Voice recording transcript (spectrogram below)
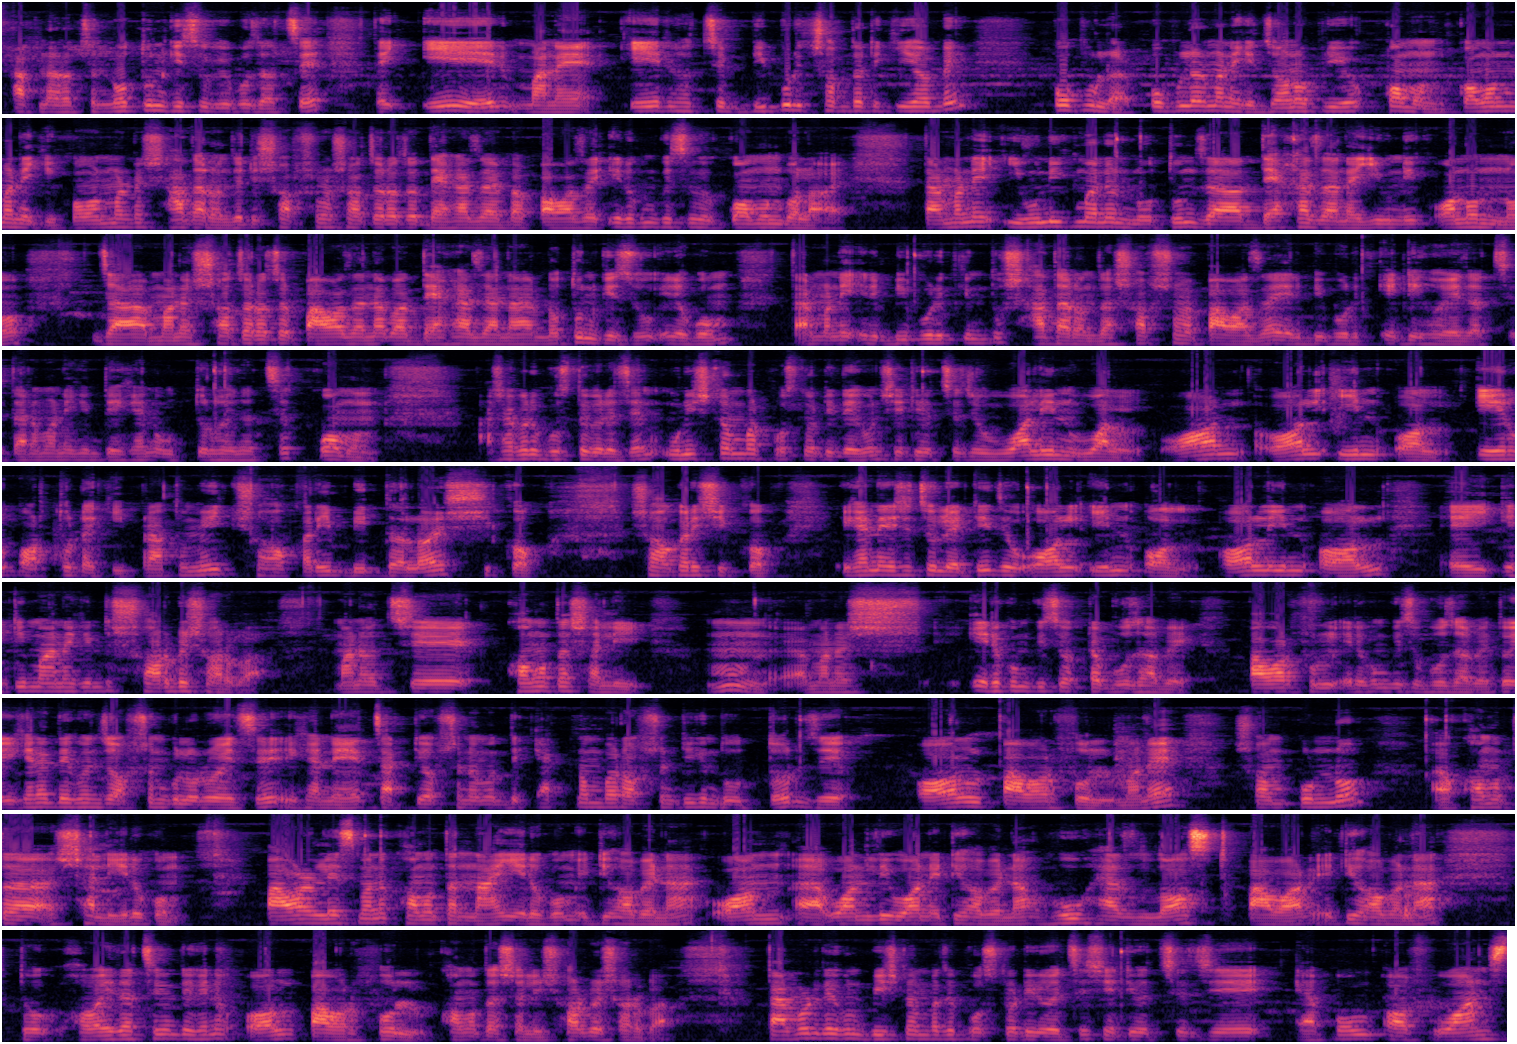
আপনার হচ্ছে নতুন কিছুকে বোঝাচ্ছে। তাই এর মানে এর হচ্ছে বিপরীত শব্দটি কি হবে? পপুলার পপুলার মানে কি? জনপ্রিয় কমন কমন মানে কি? কমন মানে সাধারণ, যেটি সবসময় সচরাচর দেখা যায় বা পাওয়া যায়, এরকম কিছু কমন বলা হয়। তার মানে ইউনিক মানে নতুন, যা দেখা যায় না ইউনিক অনন্য, যা মানে সচরাচর পাওয়া যায় না বা দেখা যায় না, নতুন কিছু, এরকম। তার মানে এর বিপরীত কিন্তু সাধারণ, যা সবসময় পাওয়া যায়, এর বিপরীত এটি হয়ে যাচ্ছে। তার মানে কিন্তু এখানে উত্তর হয়ে যাচ্ছে কমন আশা করি বুঝতে পেরেছেন। উনিশ নম্বর প্রশ্নটি দেখুন, সেটি হচ্ছে যে wall in wall all all in all এর অর্থটা কি? প্রাথমিক সহকারী বিদ্যালয়ের শিক্ষক, সহকারী শিক্ষক। এখানে এসেছিল এটি যে all in all all in all এই এটি মানে কিন্তু সর্বে সর্বা মানে হচ্ছে ক্ষমতাশালী, হুম মানে এরকম কিছু একটা বোঝাবে পাওয়ারফুল এরকম কিছু বোঝাবে। তো এখানে দেখুন যে অপশনগুলো রয়েছে, এখানে চারটি অপশনের মধ্যে এক নম্বর অপশনটি কিন্তু উত্তর যে অল পাওয়ারফুল মানে সম্পূর্ণ ক্ষমতাশালী, এরকম। পাওয়ারলেস মানে ক্ষমতা নাই, এরকম, এটি হবে না। ওয়ান ওয়ানলি ওয়ান এটি হবে না। হু হ্যাজ লস্ট পাওয়ার এটি হবে না। তো হয়ে যাচ্ছে কিন্তু এখানে অল পাওয়ারফুল ক্ষমতাশালী, সর্বে সর্বা। তারপরে দেখুন বিশ নম্বর যে প্রশ্নটি রয়েছে, সেটি হচ্ছে যে apple of one's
